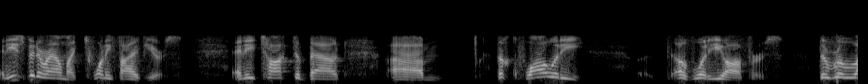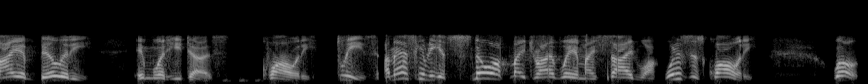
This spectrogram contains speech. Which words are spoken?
And he's been around like 25 years. And he talked about um, the quality of what he offers, the reliability in what he does, quality. Please, I'm asking him to get snow off my driveway and my sidewalk. What is this quality? Well,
